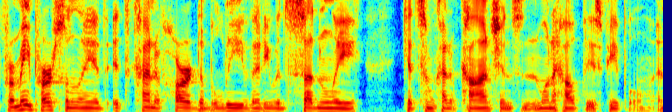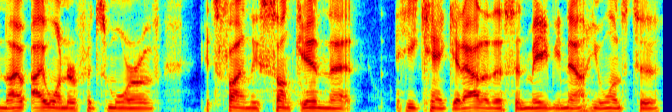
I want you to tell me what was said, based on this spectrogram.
For me personally, it, it's kind of hard to believe that he would suddenly get some kind of conscience and want to help these people. And I, I wonder if it's more of it's finally sunk in that he can't get out of this and maybe now he wants to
